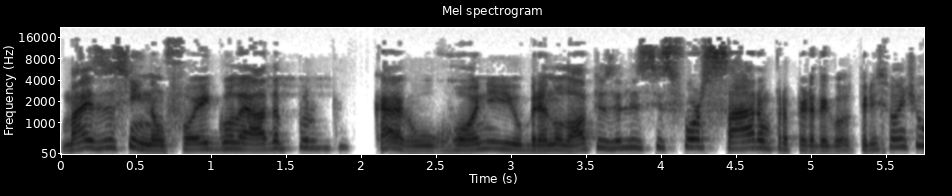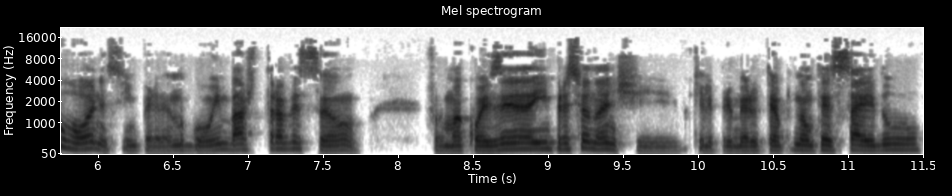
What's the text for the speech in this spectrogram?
Mas assim, não foi goleada por. Cara, o Rony e o Breno Lopes, eles se esforçaram para perder gol, principalmente o Rony, assim, perdendo gol embaixo do travessão. Foi uma coisa impressionante, aquele primeiro tempo não ter saído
